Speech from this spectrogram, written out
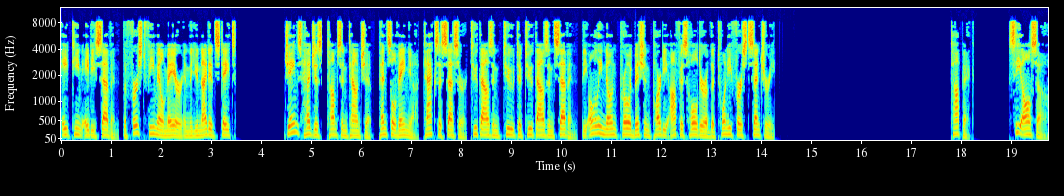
1887, the first female mayor in the United States James Hedges, Thompson Township, Pennsylvania, tax assessor 2002–2007, the only known Prohibition Party office holder of the 21st century Topic. See also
